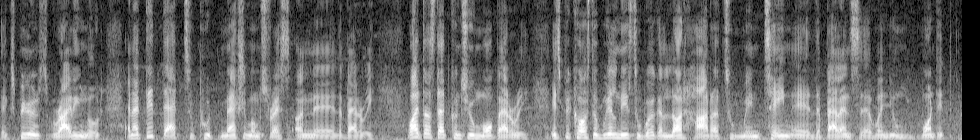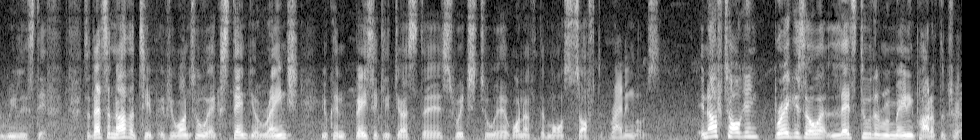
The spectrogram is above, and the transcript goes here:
experience riding mode, and I did that to put maximum stress on uh, the battery. Why does that consume more battery? It's because the wheel needs to work a lot harder to maintain uh, the balance when you want it really stiff. So that's another tip. If you want to extend your range, you can basically just switch to one of the more soft riding modes. Enough talking, break is over, let's do the remaining part of the trip.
